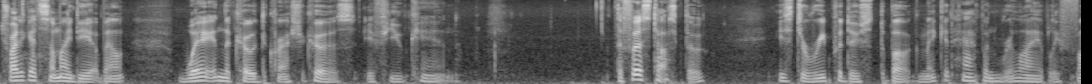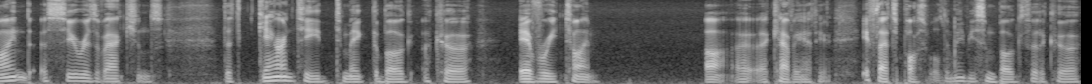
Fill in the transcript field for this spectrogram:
Try to get some idea about where in the code the crash occurs, if you can. The first task, though, is to reproduce the bug. Make it happen reliably. Find a series of actions that's guaranteed to make the bug occur every time. Ah, a, a, caveat here. If that's possible, there may be some bugs that occur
